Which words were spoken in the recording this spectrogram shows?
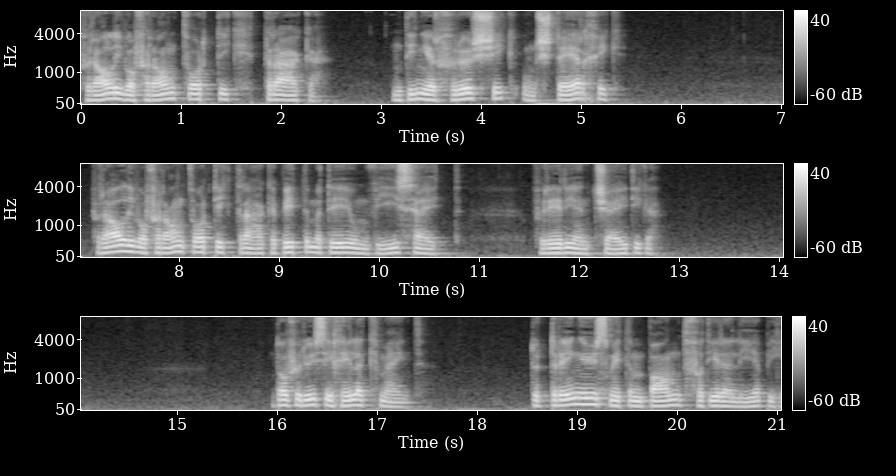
für alle, die Verantwortung tragen und deine Erfrischung und Stärkung. Für alle, die Verantwortung tragen, bitten wir dich um Weisheit für ihre Entscheidungen. Und auch für unsere Kirchengemeinde. Durchdring uns mit dem Band von deiner Liebe.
